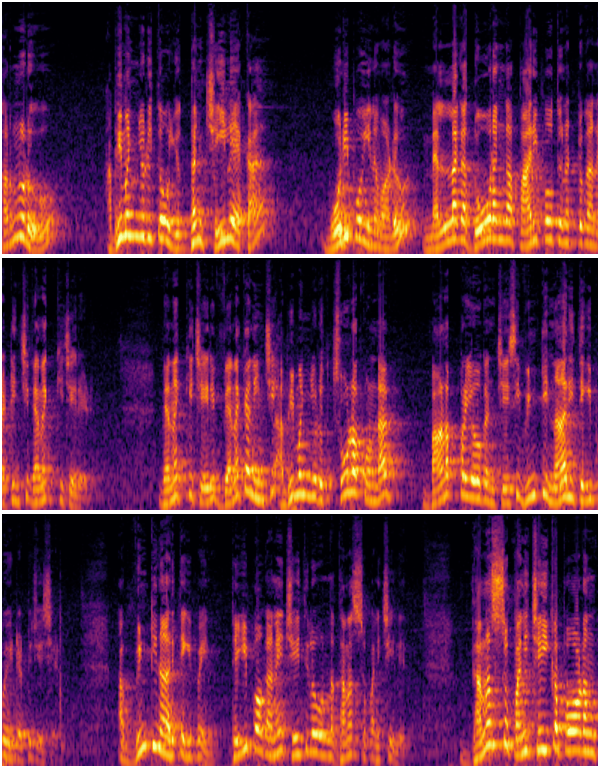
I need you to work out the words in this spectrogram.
కర్ణుడు అభిమన్యుడితో యుద్ధం చేయలేక ఓడిపోయినవాడు మెల్లగా దూరంగా పారిపోతున్నట్టుగా నటించి వెనక్కి చేరాడు. వెనక్కి చేరి వెనక నుంచి అభిమన్యుడు చూడకుండా బాణప్రయోగం చేసి వింటి నారి తెగిపోయేటట్టు చేశాడు. ఆ వింటి నారి తెగిపోయింది. తెగిపోగానే చేతిలో ఉన్న ధనస్సు పని చేయలేదు. ధనస్సు పని చేయకపోవడం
